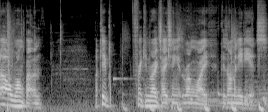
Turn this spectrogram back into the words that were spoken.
Oh, wrong button. I keep freaking rotating it the wrong way because I'm an idiot.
